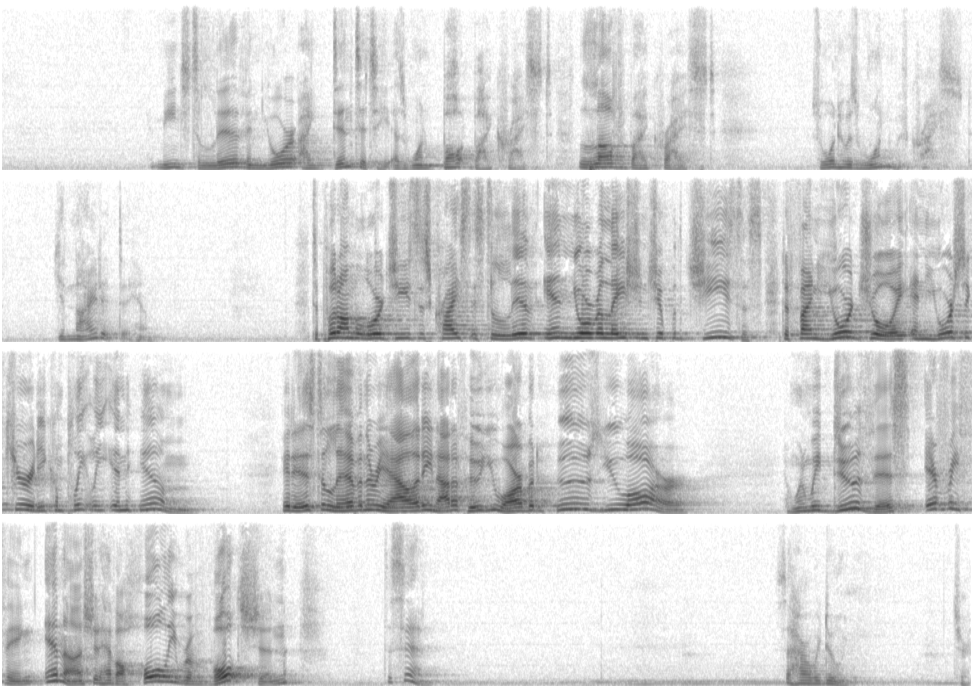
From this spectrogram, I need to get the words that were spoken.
It means to live in your identity as one bought by Christ, loved by Christ, as one who is one with Christ, united to Him. To put on the Lord Jesus Christ is to live in your relationship with Jesus, to find your joy and your security completely in Him. It is to live in the reality not of who you are, but whose you are. And when we do this, everything in us should have a holy revulsion to sin. So, how are we doing, church?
